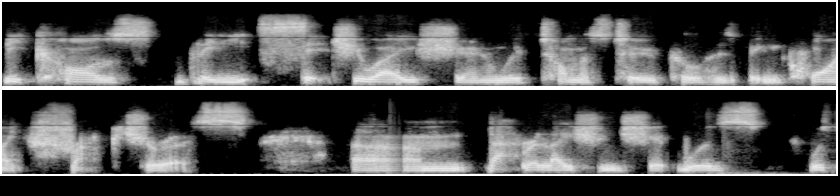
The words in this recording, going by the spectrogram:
because the situation with Thomas Tuchel has been quite fractious. Um, that relationship was was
